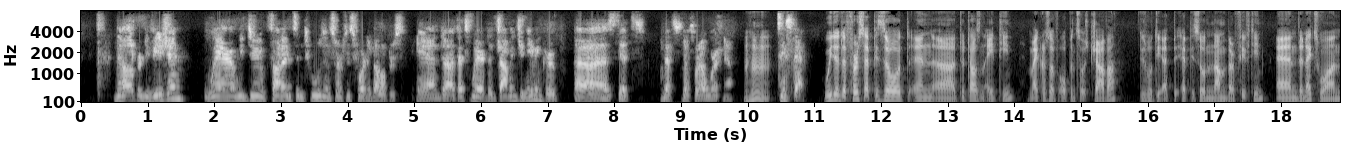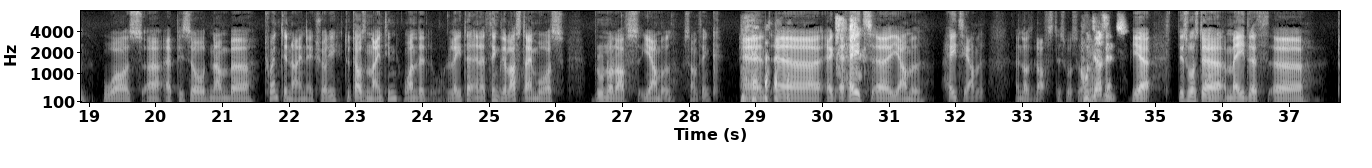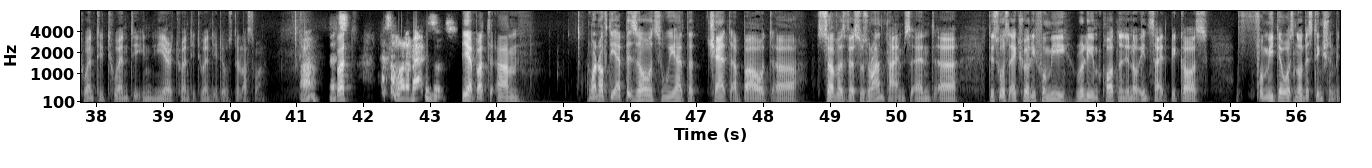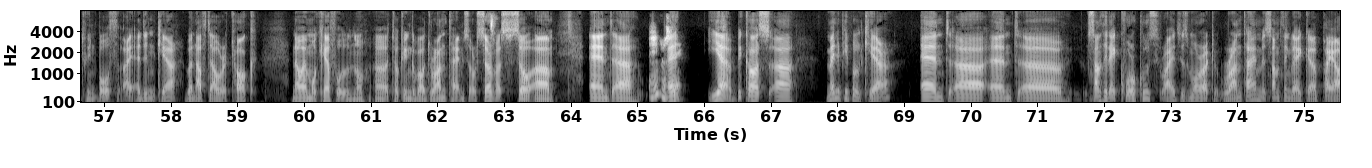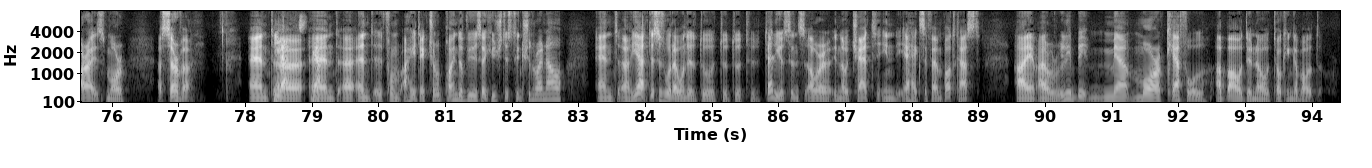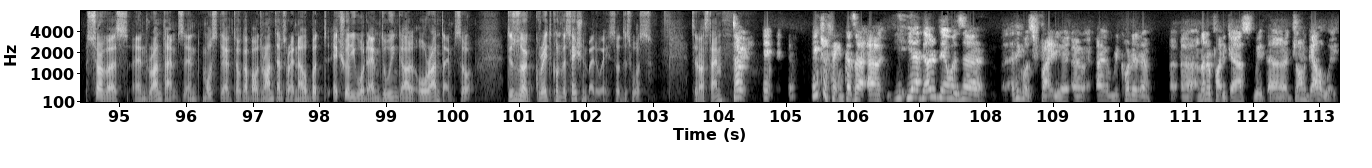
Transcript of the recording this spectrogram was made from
developer division where we do products and tools and services for developers, and uh, that's where the Java engineering group uh, sits. That's that's where I work now hmm since then. We did the first episode in uh, 2018, Microsoft Open Source Java. This was the ep- episode number 15, and the next one was uh, episode number 29, actually, 2019, one le- later. And I think the last time was Bruno loves YAML something, and uh, uh, hates uh, YAML, hates YAML, and not loves. This was Who uh, doesn't? Yeah, this was the May that uh, 2020 in the year 2020. That was the last one. That's, But that's a lot of episodes. yeah, but um, one of the episodes we had a chat about uh, servers versus runtimes, and uh, this was actually for me really important, you know, insight because for me there was no distinction between both. I, I didn't care. But after our talk, now I'm more careful, you know, uh, talking about runtimes or servers. So um, and uh, Interesting. and- yeah, because uh, many people care, and uh, and uh, something like Quarkus, right, is more like runtime. Is something like uh, Payara is more a server, and Yeah, uh, yeah. and uh, and from architectural point of view, is a huge distinction right now. And uh, yeah, this is what I wanted to, to to to tell you since our you know chat in the airhacks.fm podcast. I I really be more, more careful about you know talking about servers and runtimes, and mostly I talk about runtimes right now. But actually, what I'm doing are all runtimes. So this was a great conversation, by the way. So this was the last time. So it, interesting because uh, uh, yeah, the other day was uh, I think it was Friday. I, I recorded a, a another podcast with uh, Jon Galloway,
